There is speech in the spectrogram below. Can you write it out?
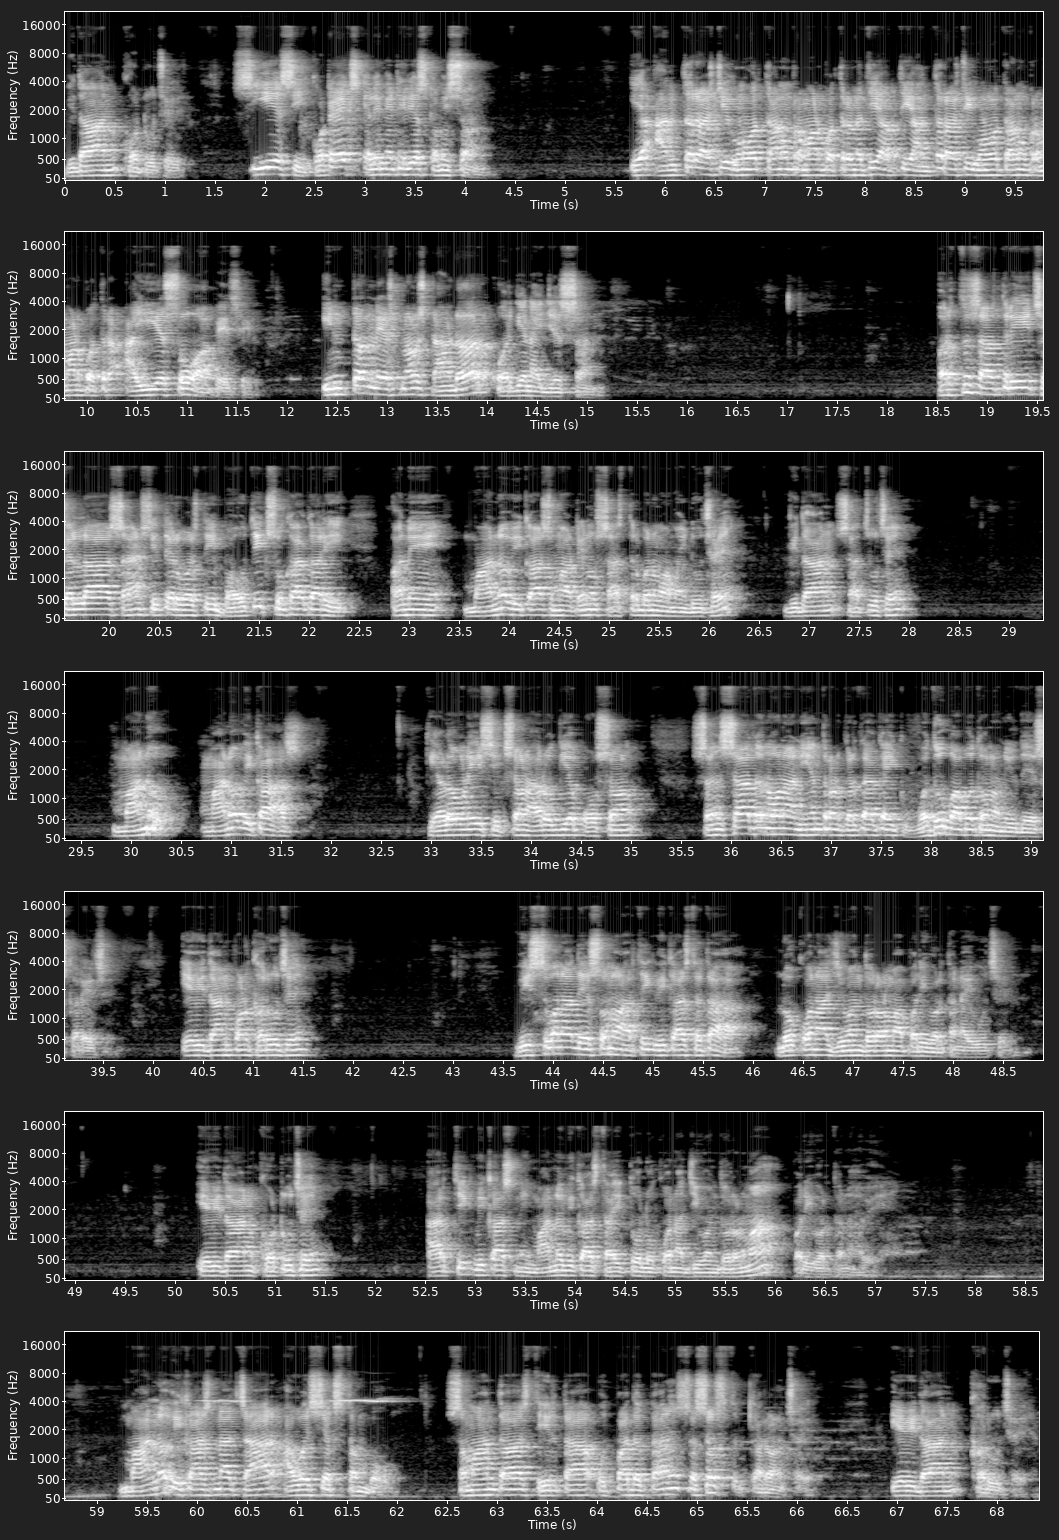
વિધાન ખોટું છે. સીએસસી કોટેક્સ એલિમેટેરિયસ કમિશન એ આંતરરાષ્ટ્રીય ગુણવત્તાનું પ્રમાણપત્ર નથી આપતી. આંતરરાષ્ટ્રીય ગુણવત્તાનું પ્રમાણપત્ર આઈએસઓ આપે છે. ઇન્ટરનેશનલ સ્ટાન્ડર્ડ ઓર્ગેનાઇઝેશન અર્થશાસ્ત્રી છેલ્લા સાઠ સિત્તેર વર્ષથી ભૌતિક સુખાકારી અને માનવ વિકાસ માટેનું શાસ્ત્ર બનવા માંડ્યું છે. વિધાન સાચું છે. માનવ માનવ વિકાસ, કેળવણી, શિક્ષણ, આરોગ્ય, પોષણ, સંસાધનોના નિયંત્રણ કરતાં કંઈક વધુ બાબતોનો નિર્દેશ કરે છે. એ વિધાન પણ ખરું છે. વિશ્વના દેશોનો આર્થિક વિકાસ થતાં લોકોના જીવન ધોરણમાં પરિવર્તન આવ્યું છે. એ વિધાન ખોટું છે. આર્થિક વિકાસ નહીં, માનવ વિકાસ થાય તો લોકોના જીવન ધોરણમાં પરિવર્તન આવે. માનવ વિકાસના ચાર આવશ્યક સ્તંભો. સમાનતા, સ્થિરતા, ઉત્પાદકતા અને સશસ્ત્રકરણ છે. એ વિધાન ખરું છે.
